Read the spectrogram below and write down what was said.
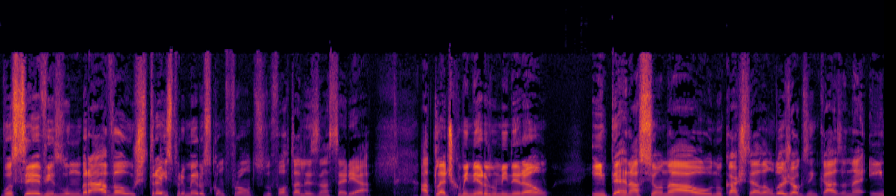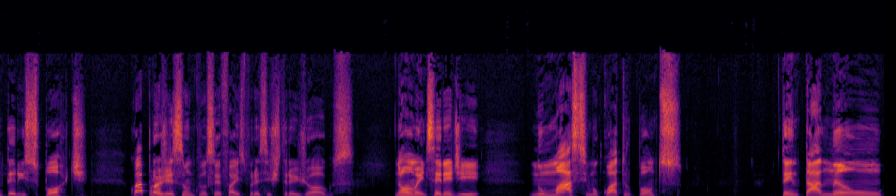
Você vislumbrava os três primeiros confrontos do Fortaleza na Série A. Atlético Mineiro no Mineirão, Internacional no Castelão, dois jogos em casa, né? Inter e Sport. Qual é a projeção que você faz para esses três jogos? Normalmente seria de, no máximo, quatro pontos tentar não.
